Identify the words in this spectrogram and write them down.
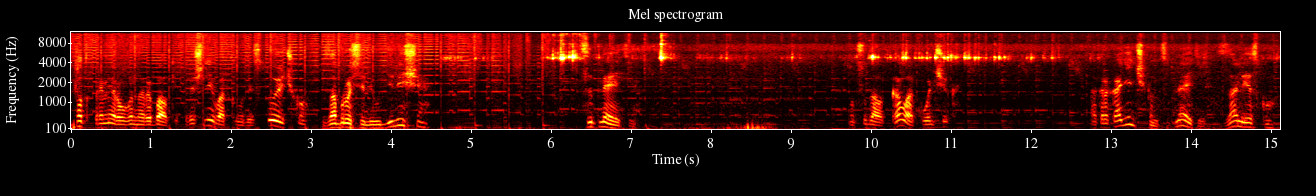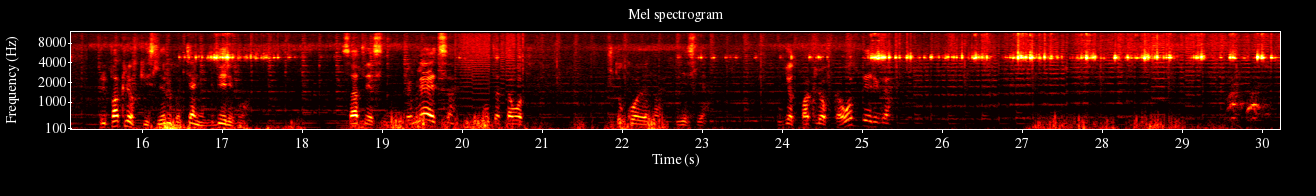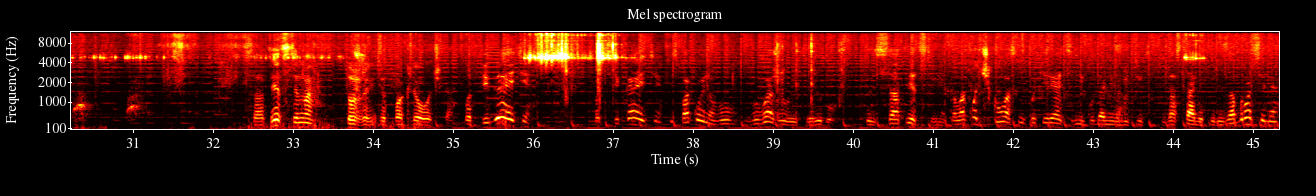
Вот, к примеру, вы на рыбалке пришли, воткнули стоечку, забросили удилище, цепляете вот сюда вот колокольчик, а крокодильчиком цепляете за леску. При поклевке, если рыба тянет к берегу, соответственно, выпрямляется вот эта вот штуковина, если идет поклевка от берега. Соответственно, тоже идет поклевочка. Подбегаете, подсекаете и спокойно вы, вываживаете рыбу. То есть, соответственно, колокольчик у вас не потеряется, никуда не улетит. Достали, перезабросили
